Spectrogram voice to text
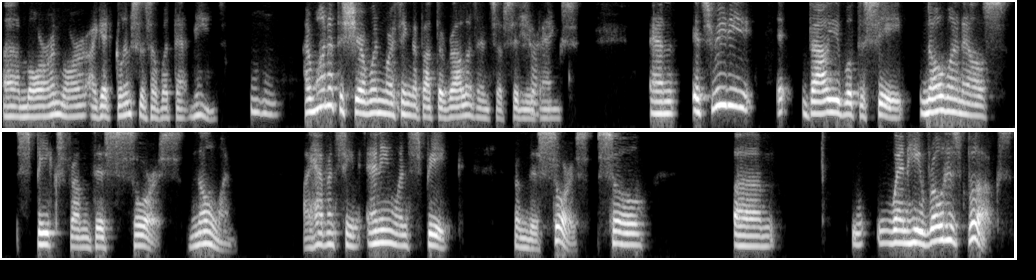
uh, more and more, I get glimpses of what that means. Mm-hmm. I wanted to share one more thing about the relevance of Sydney sure. Banks. And it's really eh, valuable to see no one else speaks from this source. No one. I haven't seen anyone speak from this source. So, um, when he wrote his books,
